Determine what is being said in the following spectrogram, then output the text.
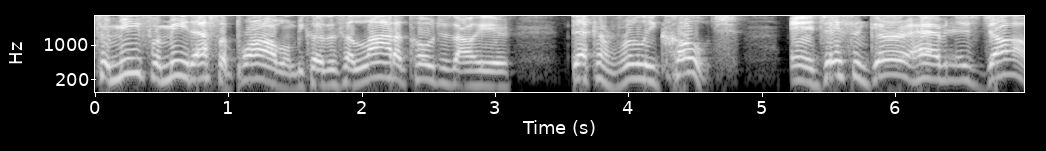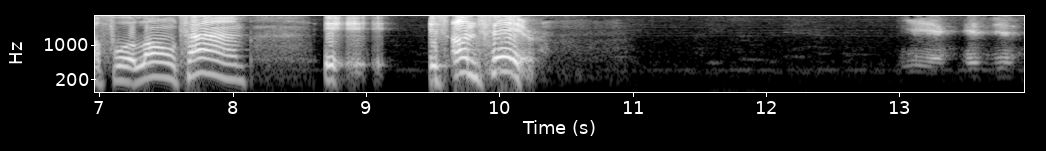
to me, for me, that's a problem because there's a lot of coaches out here that can really coach. And Jason Garrett having this job for a long time, it, it, it's unfair. Yeah, it's just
